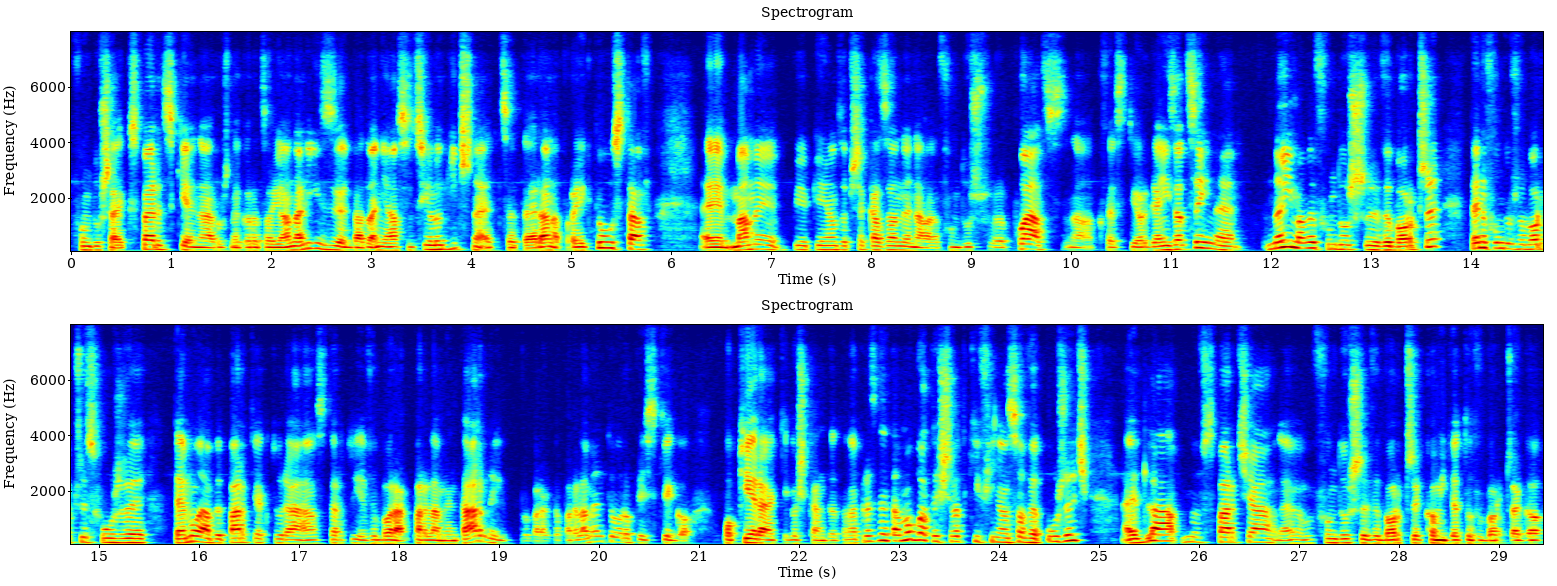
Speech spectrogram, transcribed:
fundusze eksperckie na różnego rodzaju analizy, badania socjologiczne, etc., na projekty ustaw. E, mamy pieniądze przekazane na fundusz płac, na kwestie organizacyjne, no i mamy fundusz wyborczy. Ten fundusz wyborczy służy temu, aby partia, która startuje w wyborach parlamentarnych, w wyborach do Parlamentu Europejskiego, popiera jakiegoś kandydata na prezydenta, mogła te środki finansowe użyć e, dla wsparcia e, funduszy wyborczych, komitetu wyborczego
